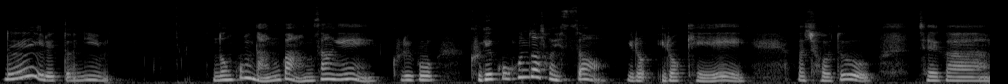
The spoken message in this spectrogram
네 이랬더니 넌 꼭 나무가 앙상해. 그리고 그게 꼭 혼자 서 있어. 이러, 이렇게 저도 제가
